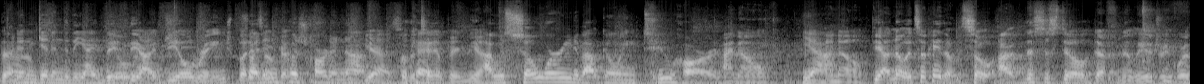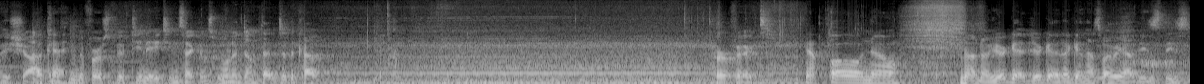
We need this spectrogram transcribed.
the, I didn't get into the the, ideal. the range. ideal range, but so I didn't okay. push hard enough. Yeah, so the tamping, yeah. I was so worried about going too hard. I know. Yeah. I know. Yeah, no, it's okay though. So I, this is still definitely a drink-worthy shot. Okay. Within the first 15 to 18 seconds, we want to dump that into the cup. Perfect. Yeah. Oh no. No, no, you're good. You're good. Again, that's why we have these these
